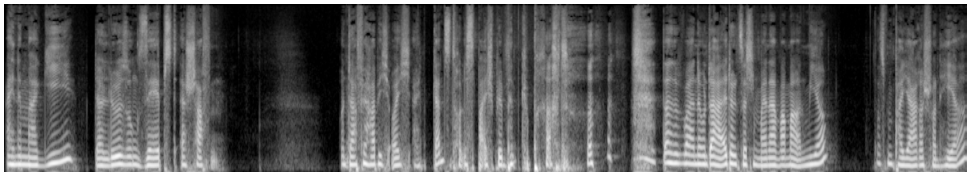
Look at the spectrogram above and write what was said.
eine Magie der Lösung selbst erschaffen? Und dafür habe ich euch ein ganz tolles Beispiel mitgebracht. das war eine Unterhaltung zwischen meiner Mama und mir. Das ist ein paar Jahre schon her.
